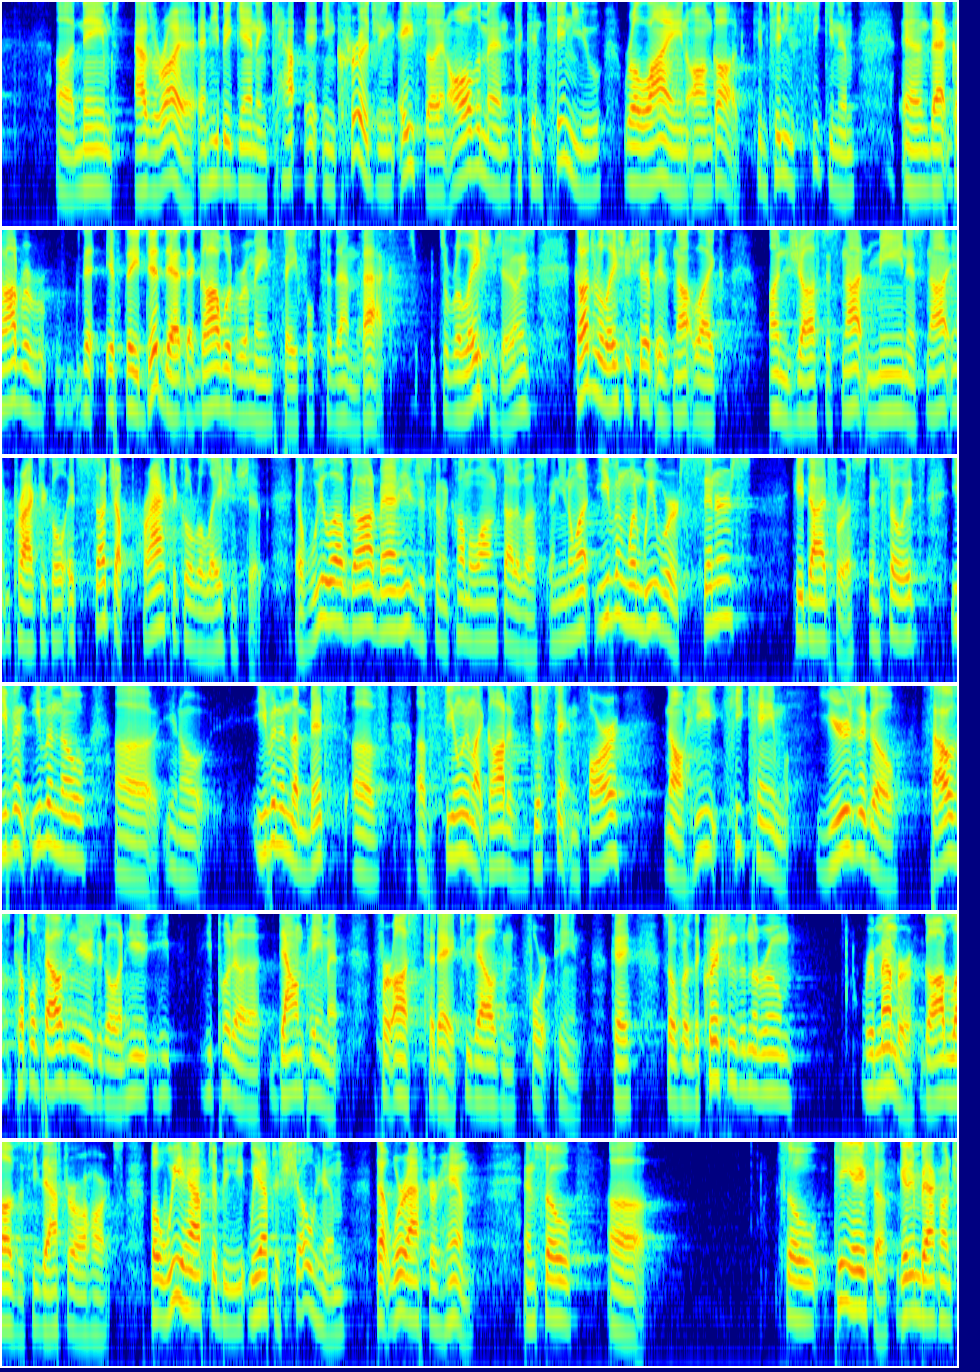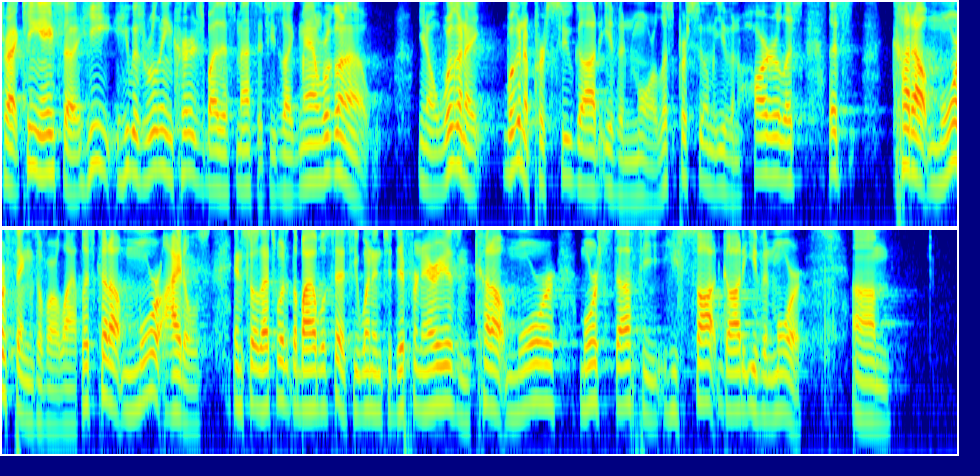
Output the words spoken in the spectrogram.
uh, named Azariah, and he began enca- encouraging Asa and all the men to continue relying on God, continue seeking Him, and that God would, that if they did that, that God would remain faithful to them back. It's, it's a relationship. I mean, God's relationship is not like unjust, it's not mean, it's not impractical. It's such a practical relationship. If we love God, man, He's just going to come alongside of us. And you know what? Even when we were sinners, He died for us. And so it's even even though uh, you know, even in the midst of of feeling like God is distant and far, no, He He came years ago, thousand, couple thousand years ago, and He He He put a down payment for us today, 2014. Okay, so for the Christians in the room, Remember, God loves us. He's after our hearts. But we have to be, we have to show him that we're after him. And so, uh, so King Asa, getting back on track, King Asa, he, he was really encouraged by this message. He's like, man, we're gonna, you know, we're gonna, we're gonna pursue God even more. Let's pursue him even harder. Let's, let's cut out more things of our life. Let's cut out more idols. And so that's what the Bible says. He went into different areas and cut out more, more stuff. He, he sought God even more. Um,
